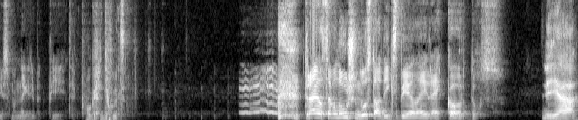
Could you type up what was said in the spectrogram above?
jūs man negribat pieeja pogai dot. Trials Evolution uzstādīgs BLA rekordus. Jā,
